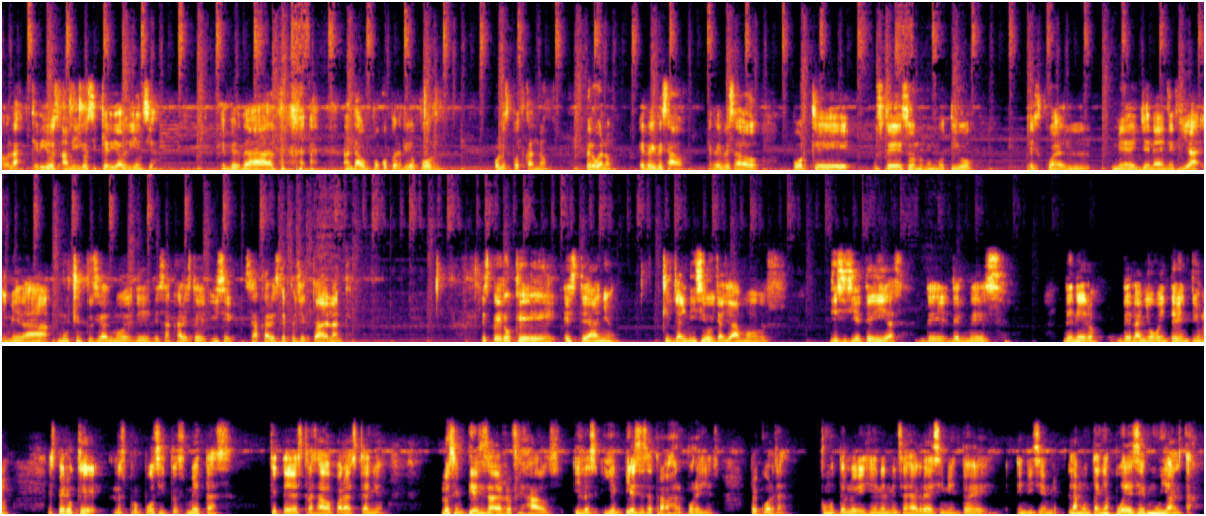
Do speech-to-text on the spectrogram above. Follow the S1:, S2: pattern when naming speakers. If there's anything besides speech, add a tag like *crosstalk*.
S1: Hola, queridos amigos y querida audiencia. En verdad *laughs* andaba un poco perdido por, por los podcasts, ¿no? Pero bueno, he regresado. He regresado porque ustedes son un motivo el cual me llena de energía y me da mucho entusiasmo de, sacar este y sacar este proyecto adelante. Espero que este año, que ya inició, ya llevamos 17 días del mes de enero del año 2021. Espero que los propósitos, metas que te hayas trazado para este año los empieces a ver reflejados y, los, y empieces a trabajar por ellos. Recuerda, como te lo dije en el mensaje de agradecimiento de, en diciembre, la montaña puede ser muy alta,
